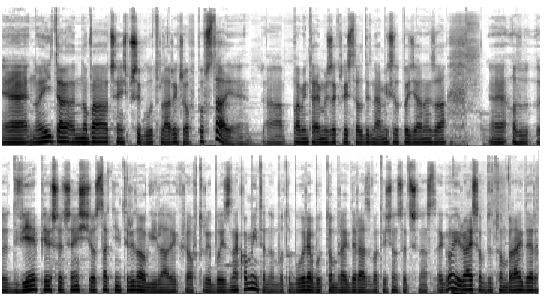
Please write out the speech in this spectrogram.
E, no i ta nowa część przygód Larry Croft powstaje. A pamiętajmy, że Crystal Dynamics jest odpowiedzialny za dwie pierwsze części ostatniej trylogii Larry Croft, które były znakomite, no bo to był reboot Tomb Raidera z 2013 i Rise of the Tomb Raider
